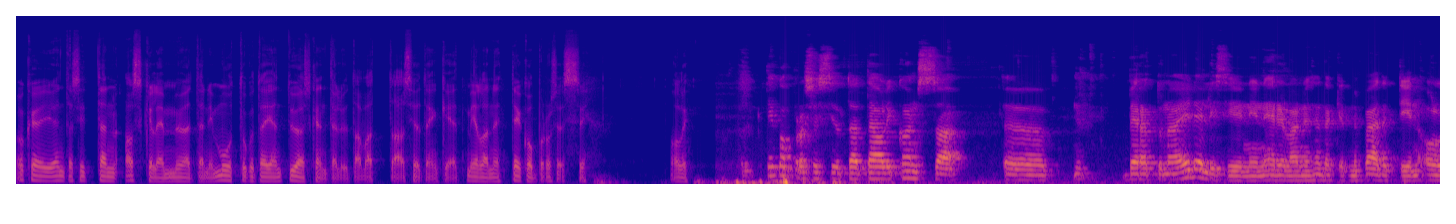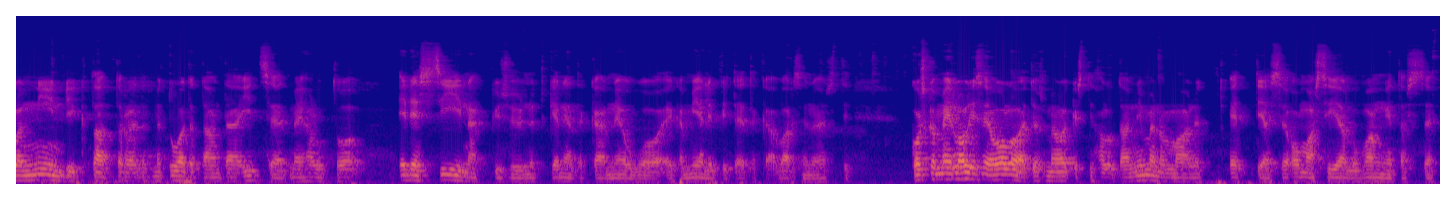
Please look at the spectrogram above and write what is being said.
Okei, entä sitten askeleen myötä, niin muuttuuko teidän työskentelytavat taas jotenkin, että millainen tekoprosessi oli? Tekoprosessilta tämä oli kanssa ö, nyt verrattuna edellisiin niin erilainen sen takia, että me päätettiin olla niin diktaattoreita, että me tuotetaan tämä itse, että me ei haluttu edes siinä kysyä nyt keneltäkään neuvoa eikä mielipiteitäkään varsinaisesti. Koska meillä oli se olo, että jos me oikeasti halutaan nimenomaan nyt etsiä se oma sielu, vangita se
